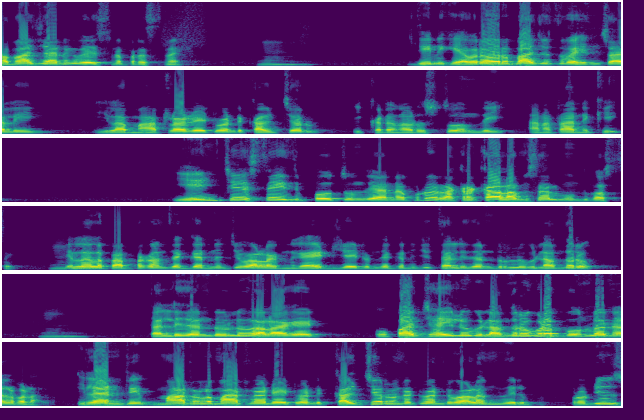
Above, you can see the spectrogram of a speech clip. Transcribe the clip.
సమాజానికి వేసిన ప్రశ్నే. దీనికి ఎవరెవరు బాధ్యత వహించాలి? ఇలా మాట్లాడేటువంటి కల్చర్ ఇక్కడ నడుస్తుంది అనటానికి ఏం చేస్తే ఇది పోతుంది అన్నప్పుడు రకరకాల అంశాలు ముందుకు వస్తాయి పిల్లల పెంపకం దగ్గర నుంచి వాళ్ళని గైడ్ చేయడం దగ్గర నుంచి తల్లిదండ్రులు వీళ్ళందరూ తల్లిదండ్రులు అలాగే ఉపాధ్యాయులు వీళ్ళందరూ కూడా బోన్లో నిలబడాలి. ఇలాంటి మాటలు మాట్లాడేటువంటి కల్చర్ ఉన్నటువంటి వాళ్ళని మీరు ప్రొడ్యూస్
